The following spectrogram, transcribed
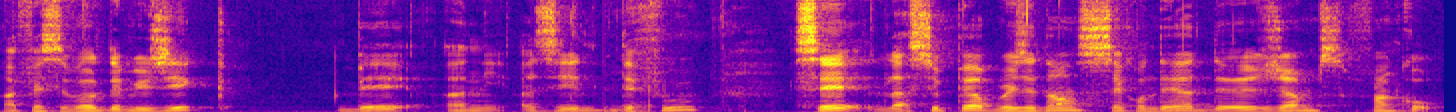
un festival de musique, B. Un asile des fous, C. La superbe résidence secondaire de James Franco.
